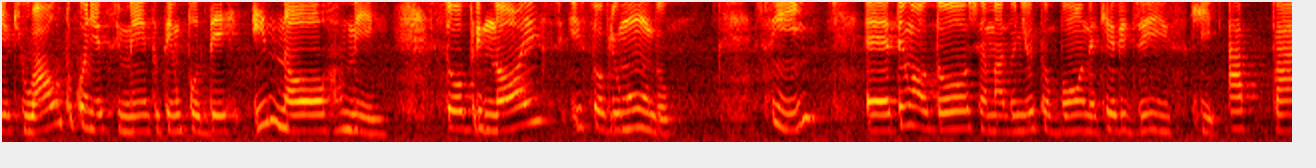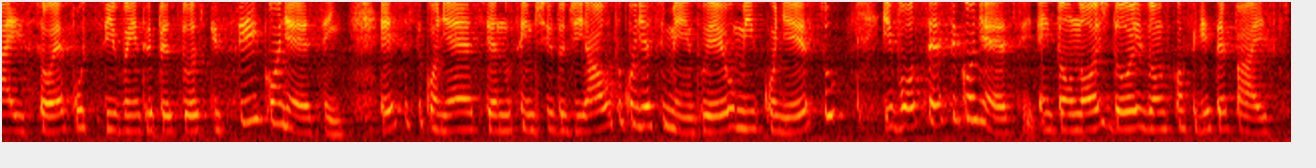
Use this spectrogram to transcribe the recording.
Sabia que o autoconhecimento tem um poder enorme sobre nós e sobre o mundo? Sim, é, tem um autor chamado Newton Bonner que ele diz que a paz só é possível entre pessoas que se conhecem. Esse se conhece é no sentido de autoconhecimento. Eu me conheço e você se conhece. Então nós dois vamos conseguir ter paz.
